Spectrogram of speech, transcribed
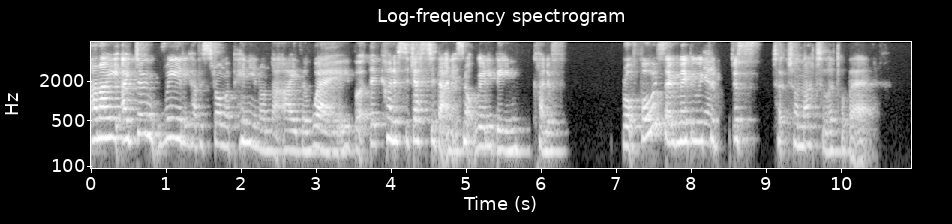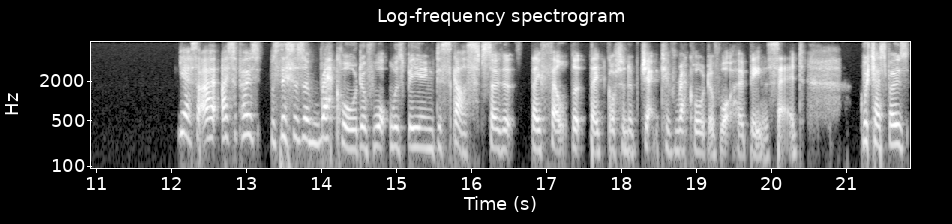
and I, I don't really have a strong opinion on that either way, but they've kind of suggested that and it's not really been kind of brought forward. So maybe we yeah. could just touch on that a little bit. Yes, I, I, suppose was this as a record of what was being discussed, so that they felt that they'd got an objective record of what had been said, which I suppose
